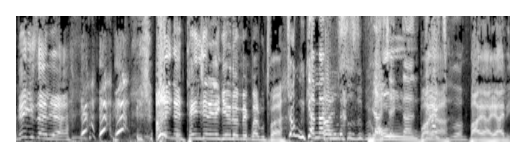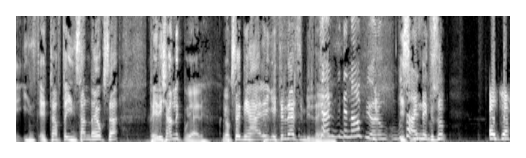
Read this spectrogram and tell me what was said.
ne güzel ya. Aynen tencereyle geri dönmek var mutfağa. Çok mükemmel bir mutsuzluk bu gerçekten. Oo, baya, Dert bu. Baya yani in- etrafta insan da yoksa perişanlık bu yani. Yoksa Nihale'yi getir dersin birine yani. Ben bir de ne yapıyorum? Bu tarz İsmin bir ne şey. kuzum? Ece.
